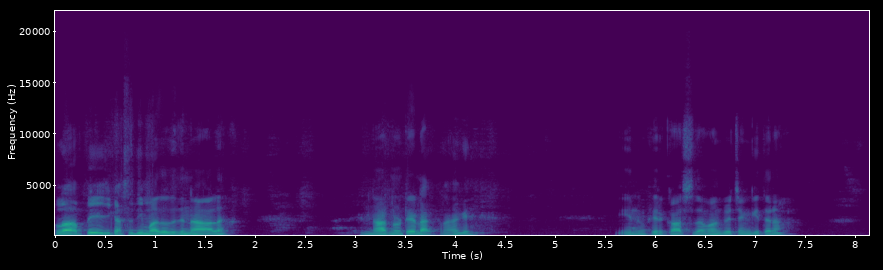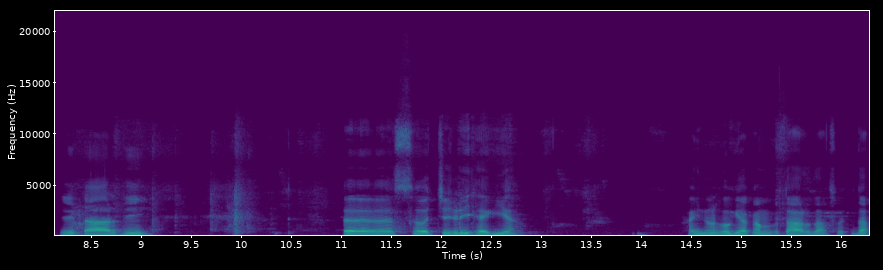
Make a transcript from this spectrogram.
ਪਲਾ ਪੇਜ ਕਸ ਦੀ ਮਦਦ ਦੇ ਨਾਲ ਨਾਟ ਨੂੰ ਢੇਲਾ ਕਰਾਂਗੇ। ਇਹਨੂੰ ਫਿਰ ਕੱਸ ਦੇਵਾਂਗੇ ਚੰਗੀ ਤਰ੍ਹਾਂ। ਜਿਹੜੀ ਤਾਰ ਦੀ ਅ ਜਿਹੜੀ ਹੈਗੀ ਆ ਫਾਈਨਲ ਹੋ ਗਿਆ ਕੰਮ ਤਾਰ ਦਾ ਸੁੱਚ ਦਾ।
